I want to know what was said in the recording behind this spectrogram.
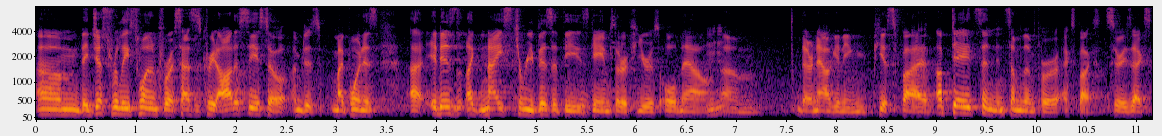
Um, they just released one for Assassin's Creed Odyssey, so I'm just my point is, uh, it is like nice to revisit these games that are a few years old now. Um, that are now getting PS5 updates and, and some of them for Xbox Series X.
